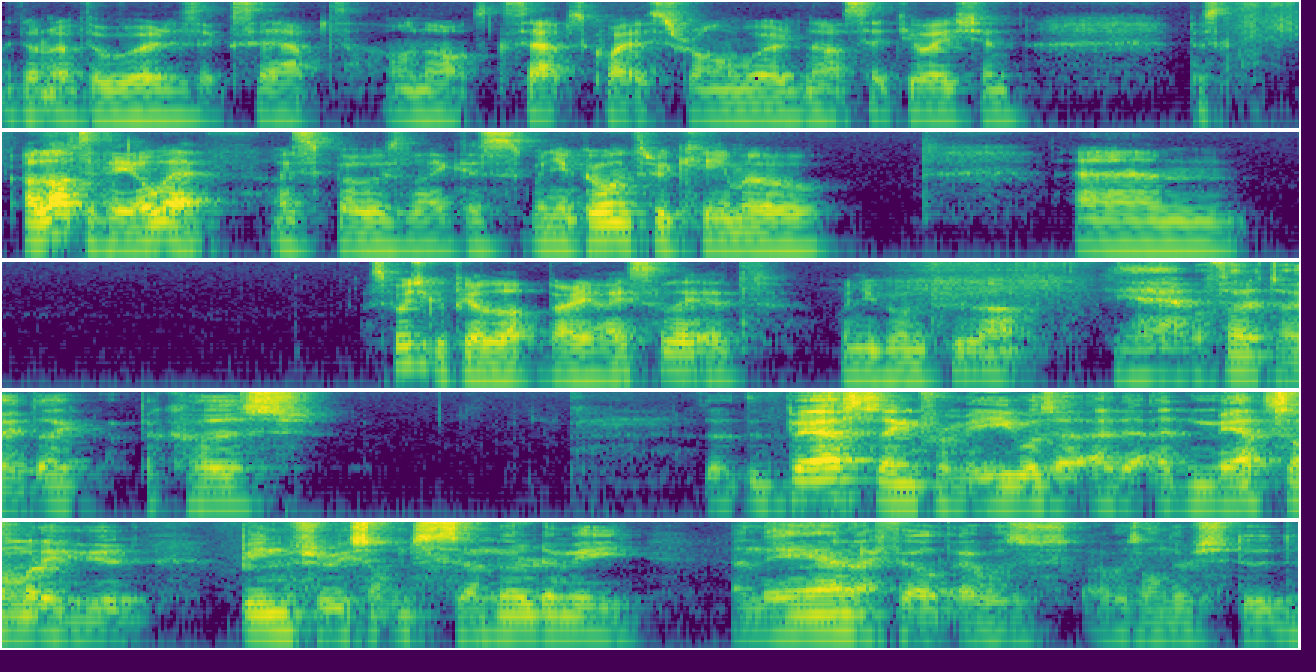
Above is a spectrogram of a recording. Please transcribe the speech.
I don't know if the word is accept or not. Accept's quite a strong word in that situation. But it's a lot to deal with, I suppose. Like, cause when you're going through chemo, um, I suppose you could feel a lot, very isolated when you're going through that. Yeah, without a doubt, like because the, the best thing for me was I, I'd, I'd met somebody who had been through something similar to me, and then I felt I was I was understood.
